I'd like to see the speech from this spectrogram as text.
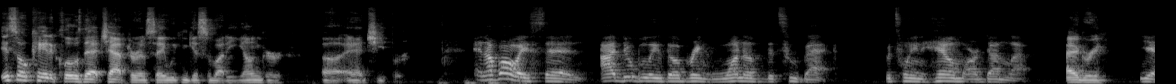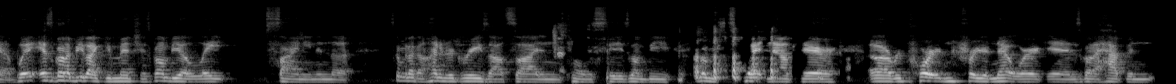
it's okay to close that chapter and say we can get somebody younger uh, and cheaper. And I've always said I do believe they'll bring one of the two back between him or Dunlap. I agree. Yeah, but it's gonna be like you mentioned. It's gonna be a late signing in the. It's gonna be like 100 degrees outside in Kansas City. It's gonna be it's gonna be sweating out there, uh, reporting for your network, and it's gonna happen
